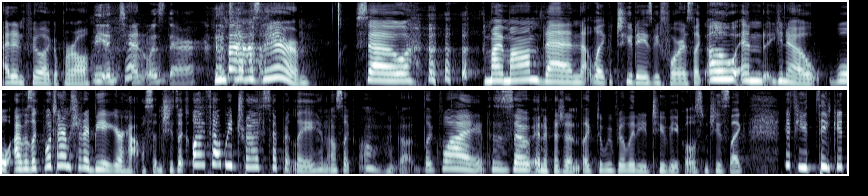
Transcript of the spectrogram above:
I didn't feel like a pearl. the intent was there. The intent was there. So my mom then, like two days before, is like, oh, and you know, well, I was like, what time should I be at your house? And she's like, oh, I thought we'd drive separately. And I was like, oh my God, like, why? This is so inefficient. Like, do we really need two vehicles? And she's like, if you think it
